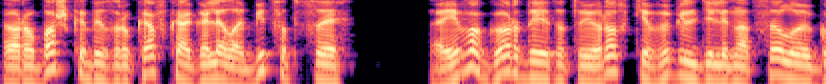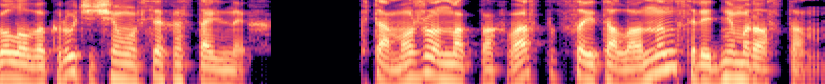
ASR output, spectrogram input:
Рубашка без рукавка оголяла бицепсы, а его гордые татуировки выглядели на целую голову круче, чем у всех остальных. К тому же он мог похвастаться эталонным средним ростом.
